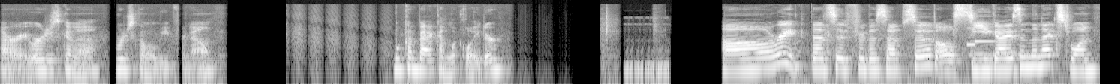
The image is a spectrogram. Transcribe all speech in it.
Alright, we're just gonna we're just gonna leave for now. We'll come back and look later. Alright, that's it for this episode. I'll see you guys in the next one.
